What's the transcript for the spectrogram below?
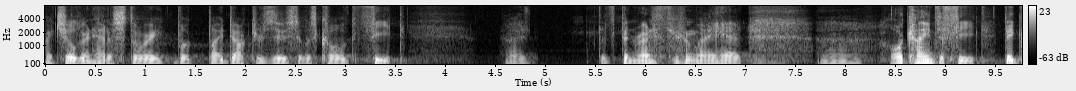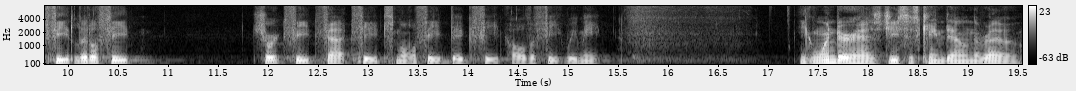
My children had a story book by Dr. Seuss. It was called Feet. Uh, that's been running through my head. Uh, all kinds of feet big feet, little feet, short feet, fat feet, small feet, big feet, all the feet we meet. You can wonder as Jesus came down the row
